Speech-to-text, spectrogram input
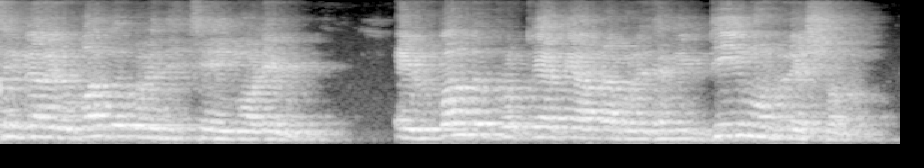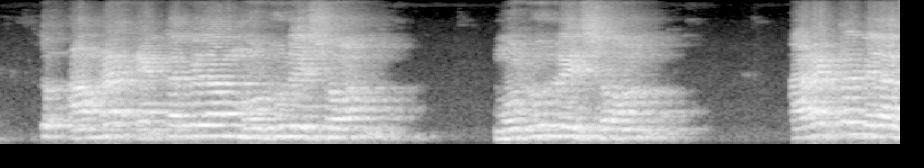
সিগন্যালে রূপান্তর করে দিচ্ছে এই মডেল এই রূপান্তর প্রক্রিয়াকে আমরা বলে থাকি ডিমডুলেশন তো আমরা একটা পেলাম মডুলেশন মডুলেশন আর একটা পেলাম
